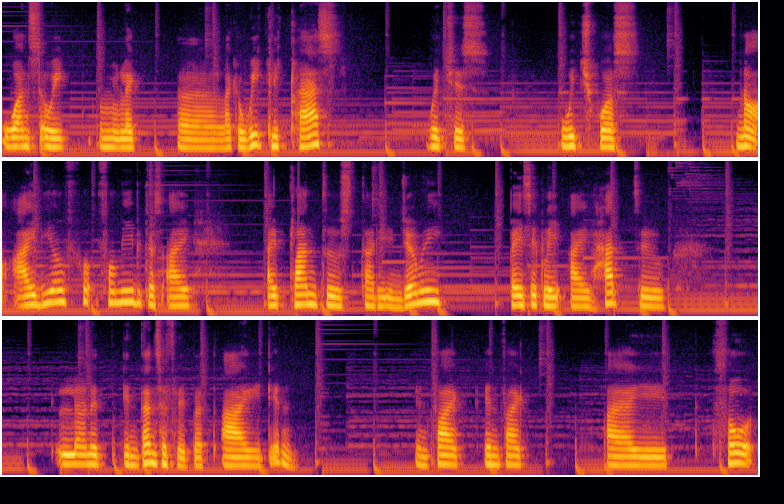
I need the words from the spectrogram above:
once a week, like uh, like a weekly class, which is which was not ideal for, for me because I I planned to study in Germany. Basically, I had to learn it intensively, but I didn't. In fact, in fact, I thought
